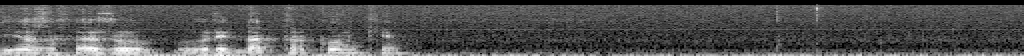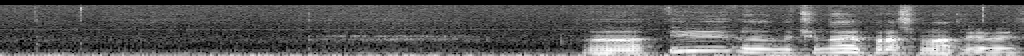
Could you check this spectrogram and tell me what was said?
Я захожу в редактор комки. А, и э, начинаю просматривать.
